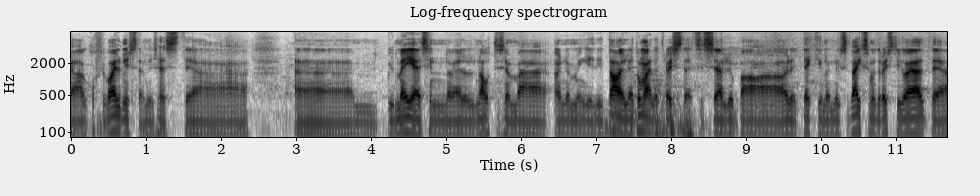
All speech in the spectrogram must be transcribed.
ja kohvi valmistamisest ja äh, kui meie siin veel nautisime, on ju mingeid Itaalia tumedaid röste, et siis seal juba olid tekkinud niisugused väiksemad röstikojad ja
